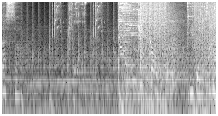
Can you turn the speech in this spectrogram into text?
알았어. 기꺼이 이대로 살자.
